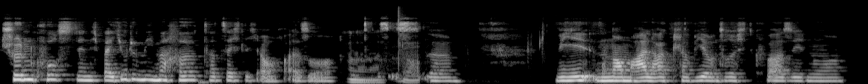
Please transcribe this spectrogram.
schönen Kurs, den ich bei Udemy mache, tatsächlich auch. Also Mhm, Das ist äh, wie normaler Klavierunterricht quasi nur.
